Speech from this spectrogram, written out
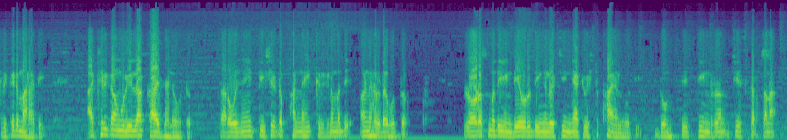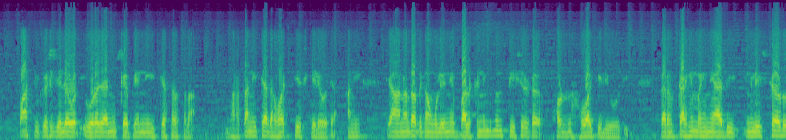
क्रिकेट मराठी. अखेर गांगुलीला काय झालं होतं? सार्वजनिक टी शर्ट फाडणं हे क्रिकेटमध्ये अनहर्ड होतं. लॉर्डसमध्ये इंडियाविरुद्ध इंग्लंडची नॅटवेस्ट फायनल होती. दोनशे तीन रन चेस करताना पाच विकेट गेल्यावर युवराज आणि कॅप यांनी इतिहास रचला. भारताने त्या धावा चेस केल्या होत्या आणि त्या आनंदात गांगुलीने बाल्कनीमधून टी शर्ट फाडून हवा केली होती. कारण काही महिन्याआधी इंग्लिश खेळाडू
